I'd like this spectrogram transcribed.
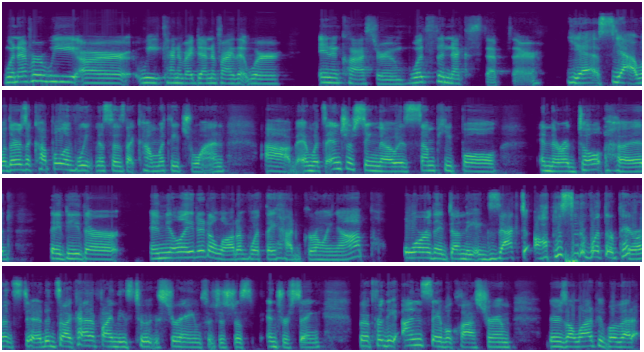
whenever we are, we kind of identify that we're in a classroom, what's the next step there? Yes, yeah. Well, there's a couple of weaknesses that come with each one. Um, and what's interesting though is some people in their adulthood, they've either emulated a lot of what they had growing up or they've done the exact opposite of what their parents did. And so I kind of find these two extremes, which is just interesting. But for the unstable classroom, there's a lot of people that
